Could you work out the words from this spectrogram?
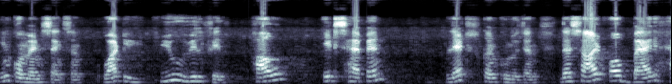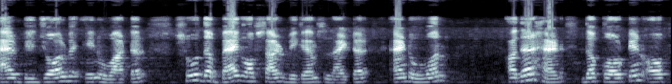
in comment section. What you will feel. How it's happened. Let's conclusion. The salt of bag have dissolved in water so the bag of salt becomes lighter and one other hand the cotton of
